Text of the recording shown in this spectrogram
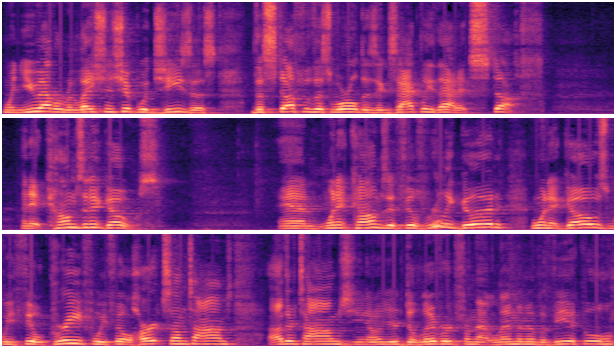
When you have a relationship with Jesus, the stuff of this world is exactly that it's stuff. And it comes and it goes. And when it comes, it feels really good. When it goes, we feel grief, we feel hurt sometimes. Other times, you know, you're delivered from that lemon of a vehicle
